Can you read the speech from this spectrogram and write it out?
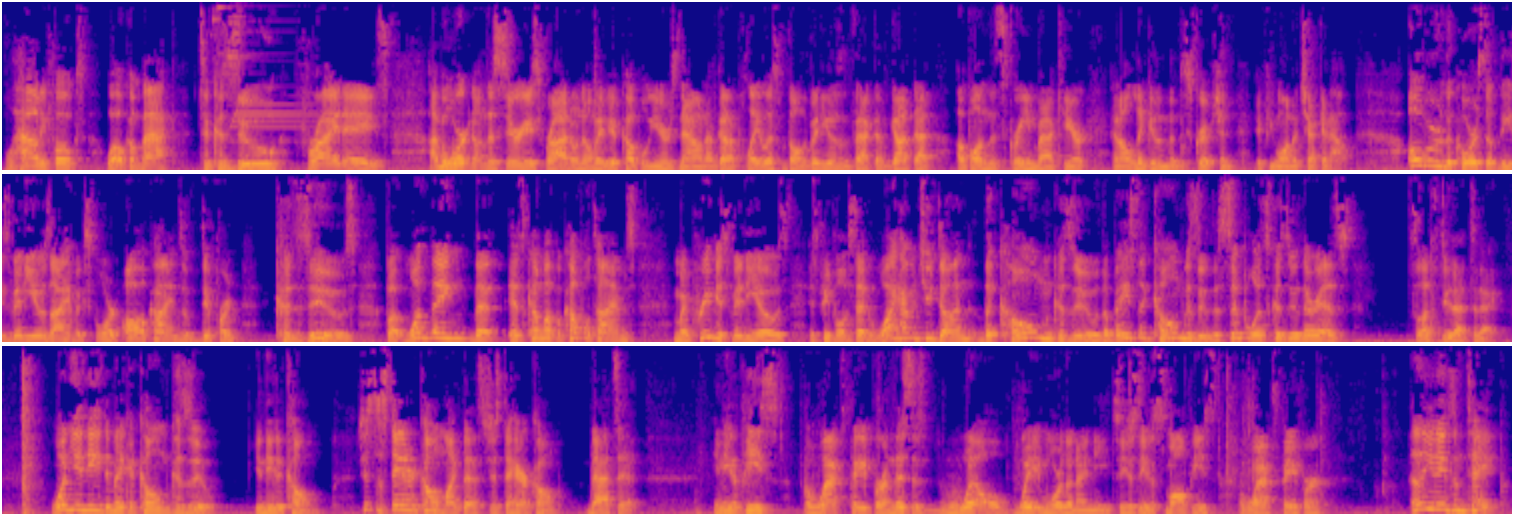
Well, howdy folks. Welcome back to Kazoo Fridays. I've been working on this series for, I don't know, maybe a couple years now, and I've got a playlist with all the videos. In fact, I've got that up on the screen back here, and I'll link it in the description if you want to check it out. Over the course of these videos, I have explored all kinds of different kazoos, but one thing that has come up a couple times in my previous videos is people have said, why haven't you done the comb kazoo, the basic comb kazoo, the simplest kazoo there is? So let's do that today. What do you need to make a comb kazoo? You need a comb. Just a standard comb like this, just a hair comb. That's it. You need a piece of wax paper, and this is well, way more than I need. So you just need a small piece of wax paper, and then you need some tape.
